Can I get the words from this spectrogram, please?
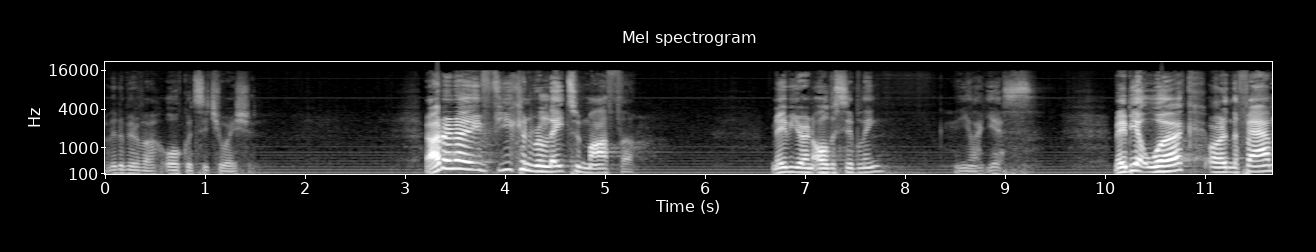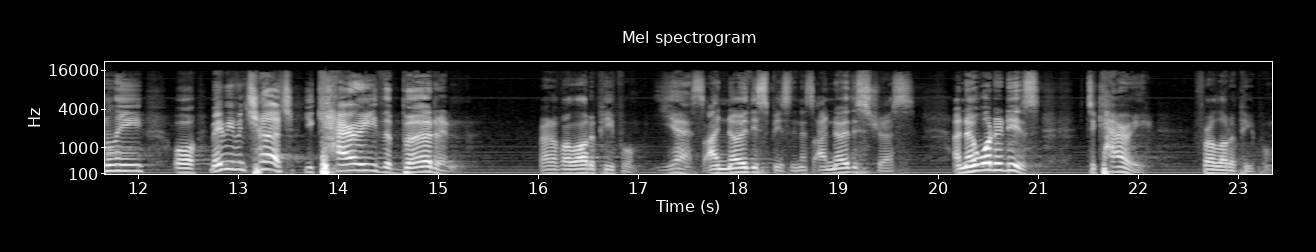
A little bit of an awkward situation. I don't know if you can relate to Martha. Maybe you're an older sibling and you're like, yes. Maybe at work or in the family or maybe even church, you carry the burden right, of a lot of people. Yes, I know this business, I know this stress, I know what it is to carry for a lot of people.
